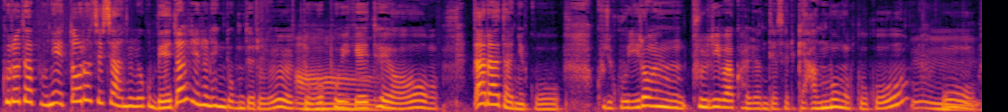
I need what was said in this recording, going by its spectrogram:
그러다 보니 떨어지지 않으려고 매달리는 행동들을 또 아. 보이게 돼요. 따라다니고 그리고 이런 분리와 관련돼서 이렇게 악몽을 꾸고 음. 오,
